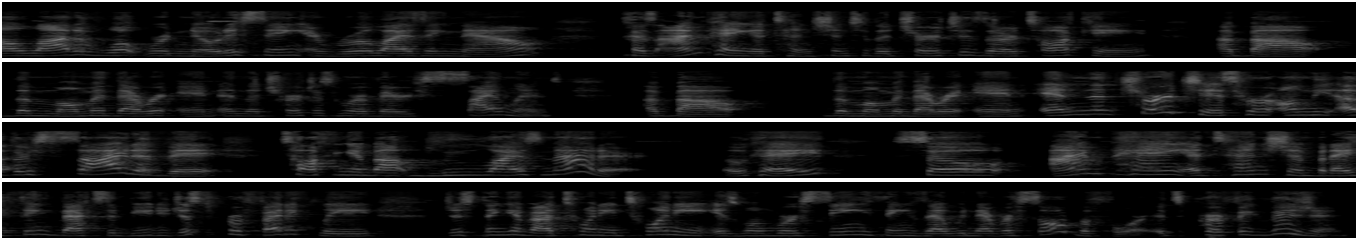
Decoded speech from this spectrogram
a lot of what we're noticing and realizing now, because I'm paying attention to the churches that are talking about the moment that we're in, and the churches who are very silent about the moment that we're in, and the churches who are on the other side of it talking about Blue Lives Matter. Okay. So I'm paying attention, but I think that's the beauty. Just prophetically, just thinking about 2020 is when we're seeing things that we never saw before. It's perfect vision,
